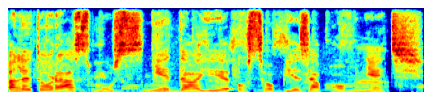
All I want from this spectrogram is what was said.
ale to Rasmus nie daje o sobie zapomnieć.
